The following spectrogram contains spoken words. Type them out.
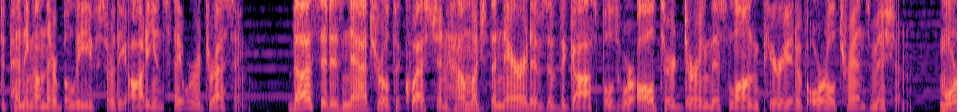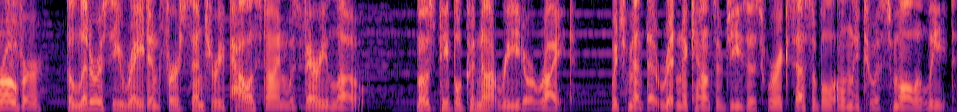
depending on their beliefs or the audience they were addressing. Thus, it is natural to question how much the narratives of the Gospels were altered during this long period of oral transmission. Moreover, the literacy rate in first century Palestine was very low. Most people could not read or write, which meant that written accounts of Jesus were accessible only to a small elite.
